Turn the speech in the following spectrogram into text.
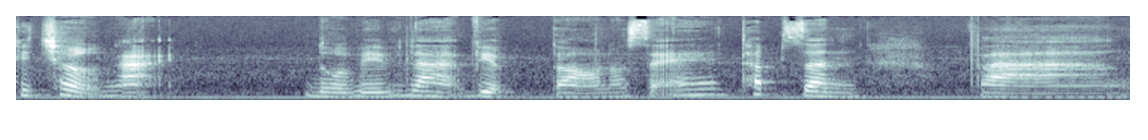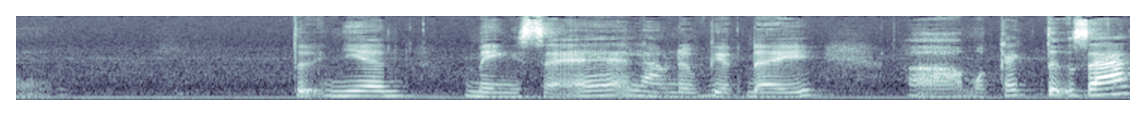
cái trở ngại đối với là việc đó nó sẽ thấp dần và tự nhiên mình sẽ làm được việc đấy uh, một cách tự giác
